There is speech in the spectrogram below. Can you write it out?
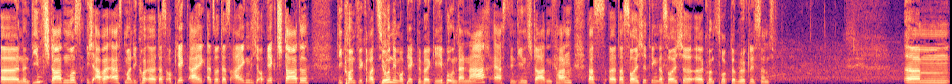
äh, einen Dienst starten muss, ich aber erstmal die, äh, das Objekt, also das eigentliche Objekt starte, die Konfiguration dem Objekt übergebe und danach erst den Dienst starten kann, dass, äh, dass solche Dinge, dass solche äh, Konstrukte möglich sind. Ähm,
